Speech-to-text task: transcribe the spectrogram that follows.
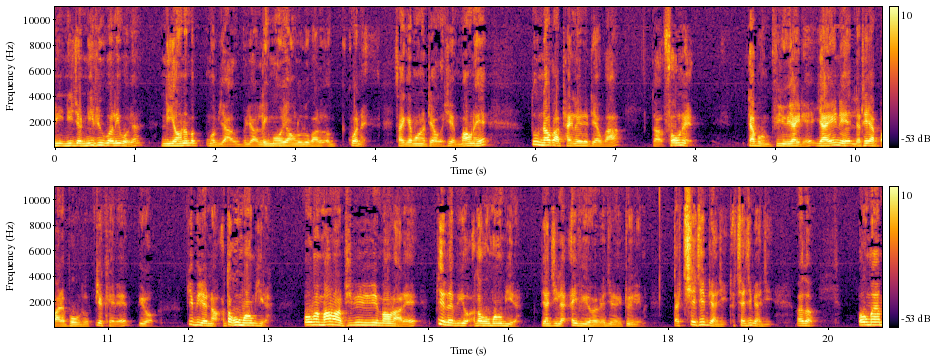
နီးနီးကြောင်နီးဖြူကွက်လေးပေါ့ဗျာနီးအောင်နဲ့မပြဘူးပြလိမ္မော်ရောင်လိုလိုပါလို့ကွက်နဲ့စိုက်ကယ်မောင်းတဲ့တယောက်ကရှေ့မောင်းတယ်သူ့နောက်ကထိုင်လိုက်တဲ့တယောက်ကဖုန်းနဲ့ ဓာတ်ပုံဗီဒီယိုရိုက်တယ်ရိုက်ရင်းနဲ့လက်ထက်ကပါတဲ့ပုံကိုပြစ်ခဲ့တယ်ပြီးတော့ပြစ်ပြီးတဲ့နောက်အတကုံမောင်းပြေးတာပုံမှန်မောင်းတော့ဖြည်းဖြည်းဖြည်းမောင်းလာတယ်ပြစ်လဲပြီးတော့အတကုံမောင်းပြေးတာပြန်ကြည့်လိုက်အဲ့ဗီဒီယိုပဲကြည့်လိုက်တွေ့လိမ့်မယ်တစ်ချက်ချင်းပြန်ကြည့်တစ်ချက်ချင်းပြန်ကြည့်အဲ့တော့ပုံမှန်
